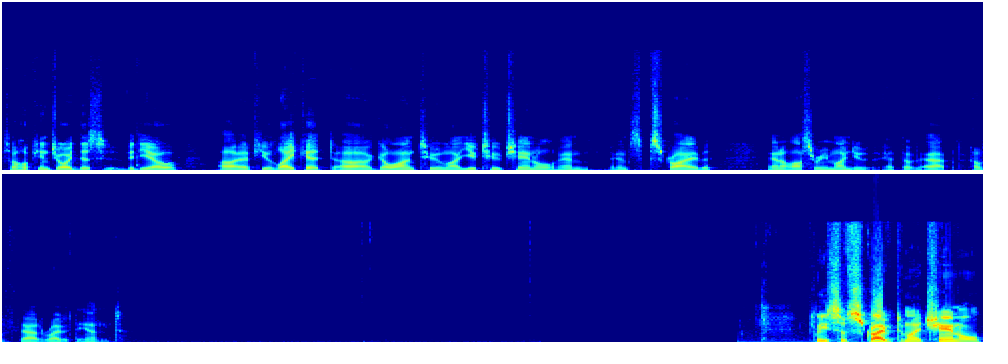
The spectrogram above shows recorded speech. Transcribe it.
So I hope you enjoyed this video. Uh, if you like it, uh, go on to my YouTube channel and, and subscribe. And I'll also remind you at the, that, of that right at the end. Please subscribe to my channel.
